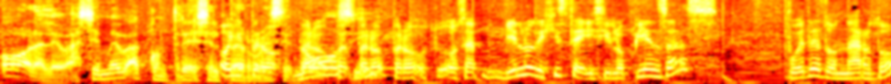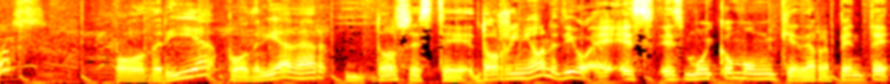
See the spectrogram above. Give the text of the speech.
Órale, va, se me va con tres el Oye, perro pero, ese. pero, no, pero, sí, pero, pero, o sea, bien lo dijiste, y si lo piensas, ¿puede donar dos? Podría, podría dar dos, este, dos riñones. Digo, e- es, es muy común que de repente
